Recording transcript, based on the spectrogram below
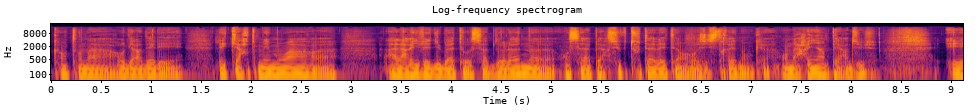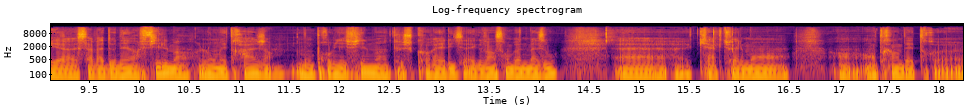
quand on a regardé les les cartes mémoire à l'arrivée du bateau Sable d'Olonne, on s'est aperçu que tout avait été enregistré, donc on n'a rien perdu et euh, ça va donner un film, un long métrage, mon premier film que je co-réalise avec Vincent Bonnemazou, euh, qui est actuellement en, en, train d'être euh,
